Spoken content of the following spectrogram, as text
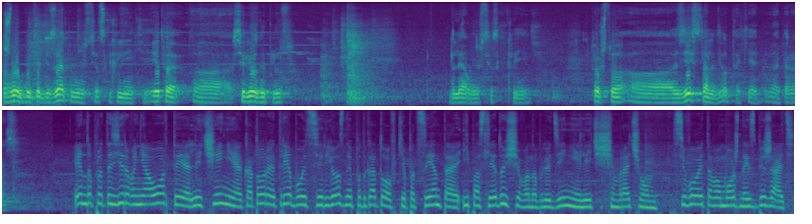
Должно быть обязательно в университетской клинике. Это э, серьезный плюс для университетской клиники. То, что э, здесь стали делать такие операции. Эндопротезирование аорты – лечение, которое требует серьезной подготовки пациента и последующего наблюдения лечащим врачом. Всего этого можно избежать,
